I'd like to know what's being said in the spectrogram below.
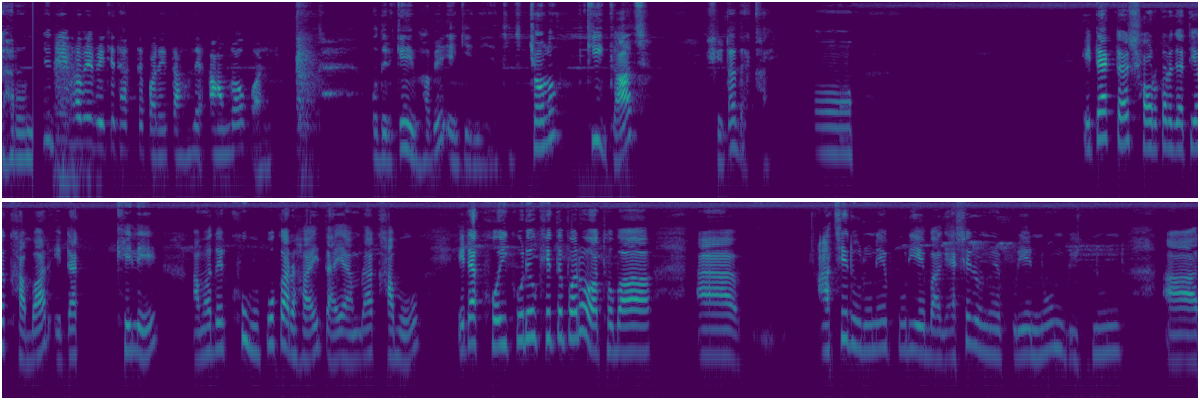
ধারণ, যদি এইভাবে বেঁচে থাকতে পারে, তাহলে আমরাও পারি। ওদেরকে এইভাবে এগিয়ে নিয়ে যেতে। চলো কি গাছ সেটা দেখায় এটা একটা শর্করা জাতীয় খাবার, এটা খেলে আমাদের খুব উপকার হয়, তাই আমরা খাব। এটা খই করেও খেতে পারো অথবা আঁচের উনুনে পুড়িয়ে বা গ্যাসের উনুনে পুড়িয়ে নুন নুন আর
